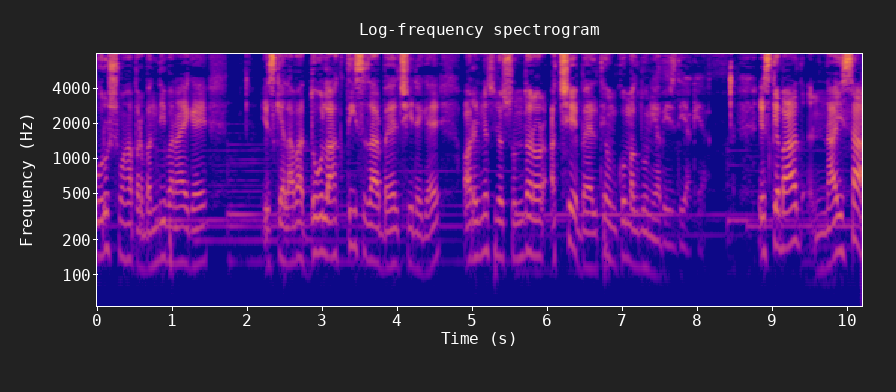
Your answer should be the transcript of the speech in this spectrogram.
पुरुष वहाँ पर बंदी बनाए गए। इसके अलावा दो लाख तीस हज़ार बैल छीने गए और इनमें से जो सुंदर और अच्छे बैल थे, उनको मकदूनिया भेज दिया गया। इसके बाद नाइसा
